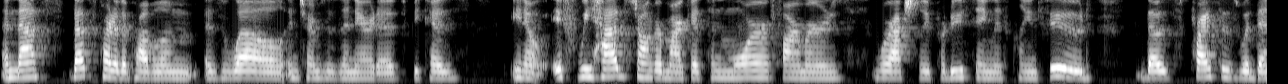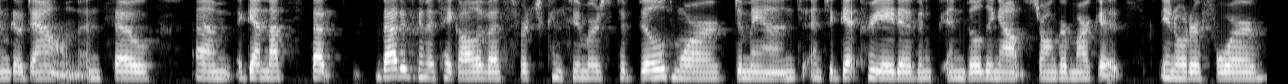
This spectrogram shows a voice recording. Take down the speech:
And that's, that's part of the problem as well in terms of the narrative because you know, if we had stronger markets and more farmers were actually producing this clean food, those prices would then go down. And so um, again, that's that that is going to take all of us for consumers to build more demand and to get creative in, in building out stronger markets in order for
